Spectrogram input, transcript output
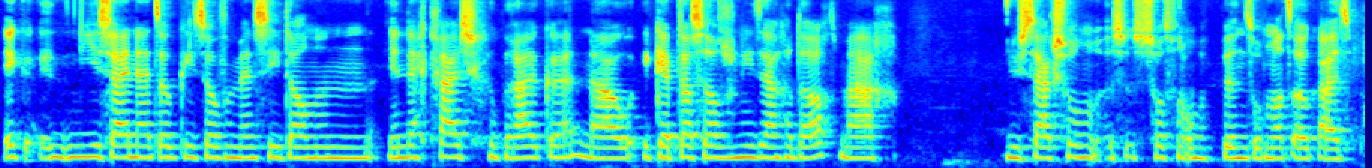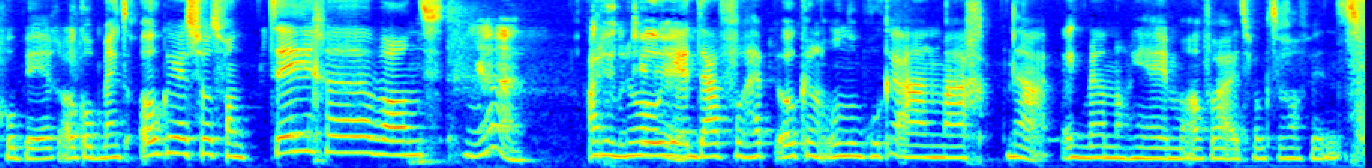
ik, je zei net ook iets over mensen die dan een inlegkruis gebruiken. Nou, ik heb daar zelfs nog niet aan gedacht. Maar nu sta ik zo, een soort van op het punt om dat ook uit te proberen. Ook al ben ik ook weer een soort van tegen. Want ja, I don't know, ja, daarvoor heb je ook een onderbroek aan. Maar nou, ik ben er nog niet helemaal over uit wat ik ervan vind.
